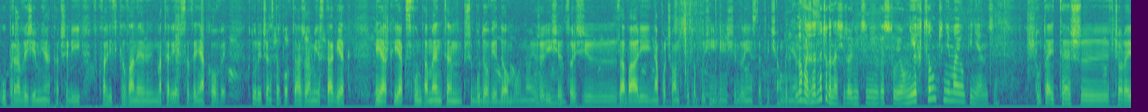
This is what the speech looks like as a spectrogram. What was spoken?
uprawy ziemniaka, czyli w kwalifikowany materiał sadzeniakowy, który często powtarzam jest tak jak, jak, jak z fundamentem przy budowie domu. No, jeżeli się coś y, zawali na początku, to później się to niestety ciągnie. No właśnie, a dlaczego nasi rolnicy nie inwestują? Nie chcą czy nie mają pieniędzy? Tutaj też y, wczoraj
